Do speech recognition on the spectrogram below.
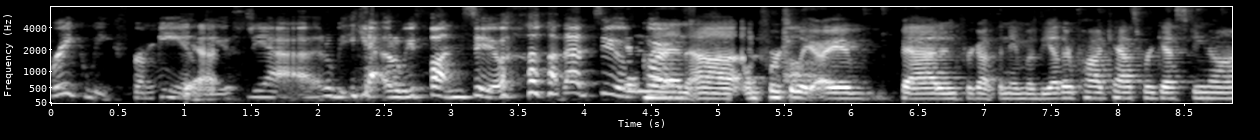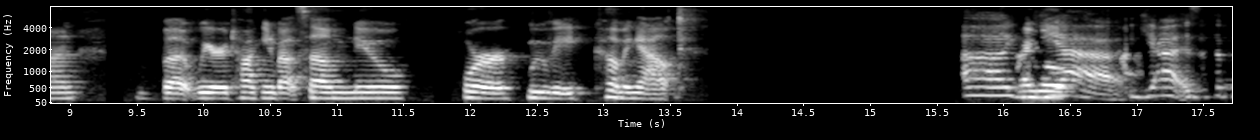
Break week for me Yeah. at least. Yeah, it'll be yeah, it'll be fun too. that too, of and course. then, uh, unfortunately. I am bad and forgot the name of the other podcast we're guesting on, but we're talking about some new horror movie coming out. uh, will- yeah, yeah. Is it the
